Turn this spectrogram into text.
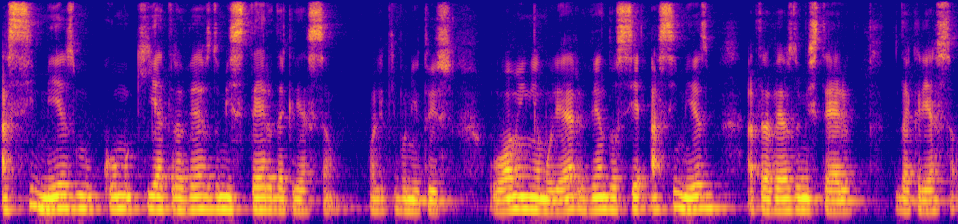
a si mesmo como que através do mistério da criação. Olha que bonito isso. O homem e a mulher vendo-se a si mesmo através do mistério da criação.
